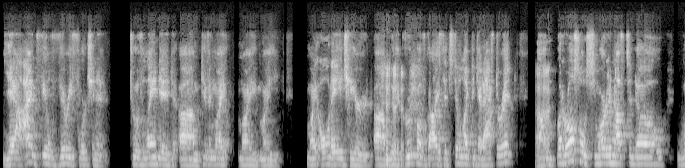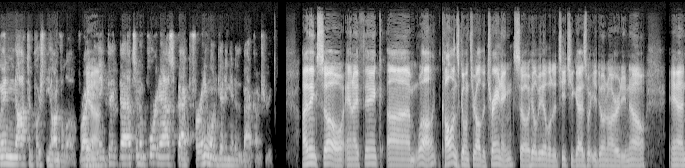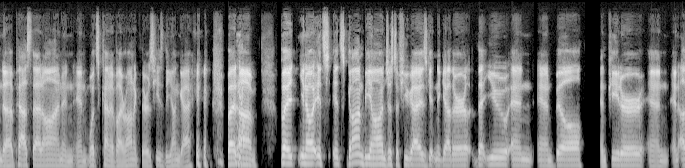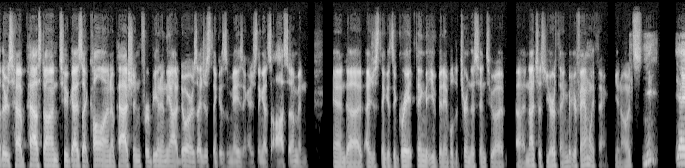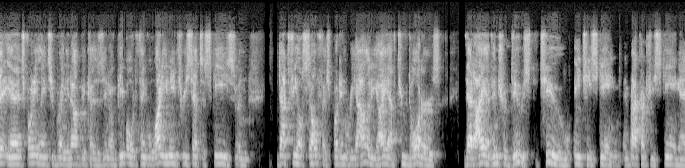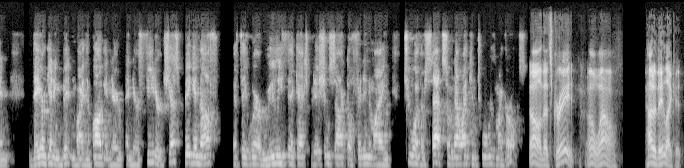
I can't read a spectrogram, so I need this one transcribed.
Yeah, I feel very fortunate to have landed, um, given my my my my old age here, um, with a group of guys that still like to get after it, uh-huh. um, but are also smart enough to know when not to push the envelope. Right? Yeah. I think that that's an important aspect for anyone getting into the backcountry. I think so. And I think, um, well, Colin's going through all the training, so he'll be able to teach you guys what you don't already know and uh, pass that on. And, and what's kind of ironic there is he's the young guy, but, Yeah. um, but you know, it's, it's gone beyond just a few guys getting together that you and, and Bill and Peter and, and others have passed on to guys like Colin, a passion for being in the outdoors. I just think is amazing. I just think that's awesome. And, and uh, I just think it's a great thing that you've been able to turn this into a uh, not just your thing, but your family thing. You know, it's Yeah, yeah, it's funny, Lance, you bring it up because you know people would think, well, why do you need three sets of skis? And that feels selfish, but in reality, I have two daughters that I have introduced to AT skiing and backcountry skiing, and they are getting bitten by the bug, and their and their feet are just big enough. If they wear a really thick expedition sock, they'll fit into my two other sets. So now I can tour with my girls. oh, that's great. Oh, wow. How do they like it?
